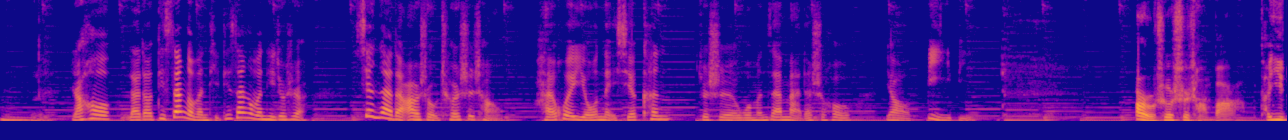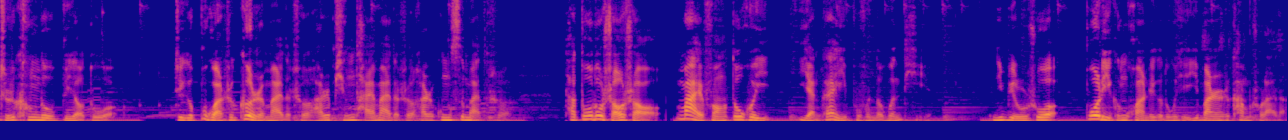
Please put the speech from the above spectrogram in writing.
嗯嗯，然后来到第三个问题，第三个问题就是，现在的二手车市场还会有哪些坑？就是我们在买的时候要避一避。二手车市场吧，它一直坑都比较多。这个不管是个人卖的车，还是平台卖的车，还是公司卖的车，它多多少少卖方都会掩盖一部分的问题。你比如说玻璃更换这个东西，一般人是看不出来的。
